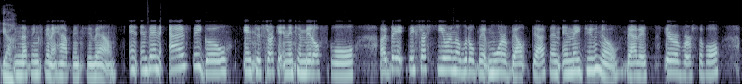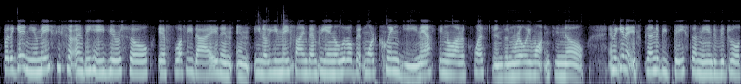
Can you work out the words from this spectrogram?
yeah. nothing's going to happen to them. And, and then as they go into start getting into middle school, uh, they they start hearing a little bit more about death, and and they do know that it's irreversible. But again, you may see certain behaviors. So if Fluffy died, and and you know, you may find them being a little bit more clingy and asking a lot of questions and really wanting to know. And again, it's going to be based on the individual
